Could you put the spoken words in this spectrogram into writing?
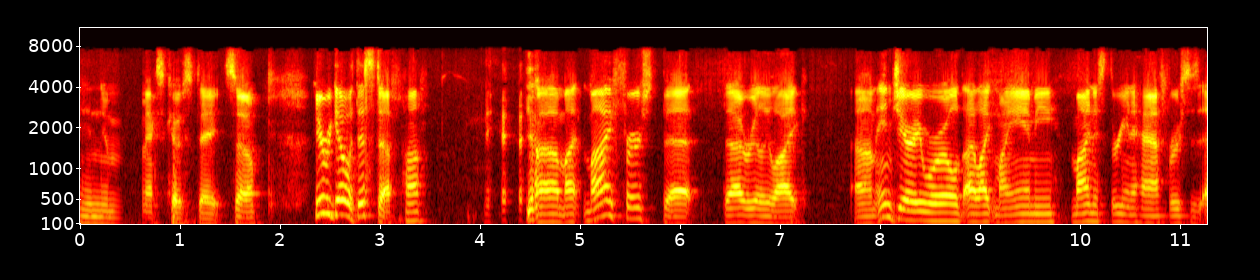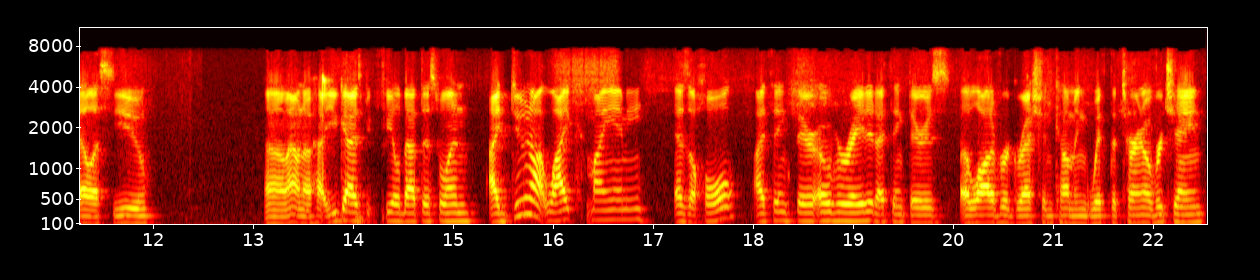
in New Mexico State. So here we go with this stuff, huh? Yep. Uh, my my first bet that I really like um, in Jerry World, I like Miami minus three and a half versus LSU. Um, I don't know how you guys feel about this one. I do not like Miami as a whole. I think they're overrated. I think there's a lot of regression coming with the turnover chain.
